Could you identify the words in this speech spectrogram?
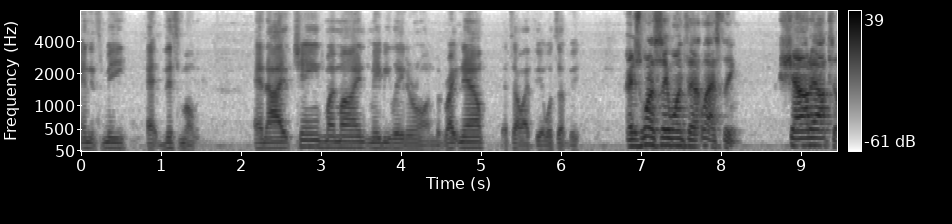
and it's me at this moment. And I change my mind maybe later on. But right now, that's how I feel. What's up, B? I just want to say one that last thing. Shout out to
